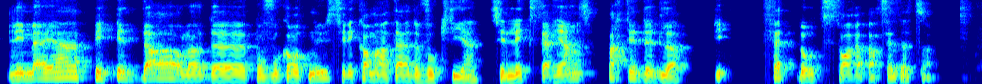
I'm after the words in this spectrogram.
les meilleures pépites d'or là, de, pour vos contenus, c'est les commentaires de vos clients. C'est l'expérience. Partez de là. Puis faites d'autres histoires à partir de ça.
